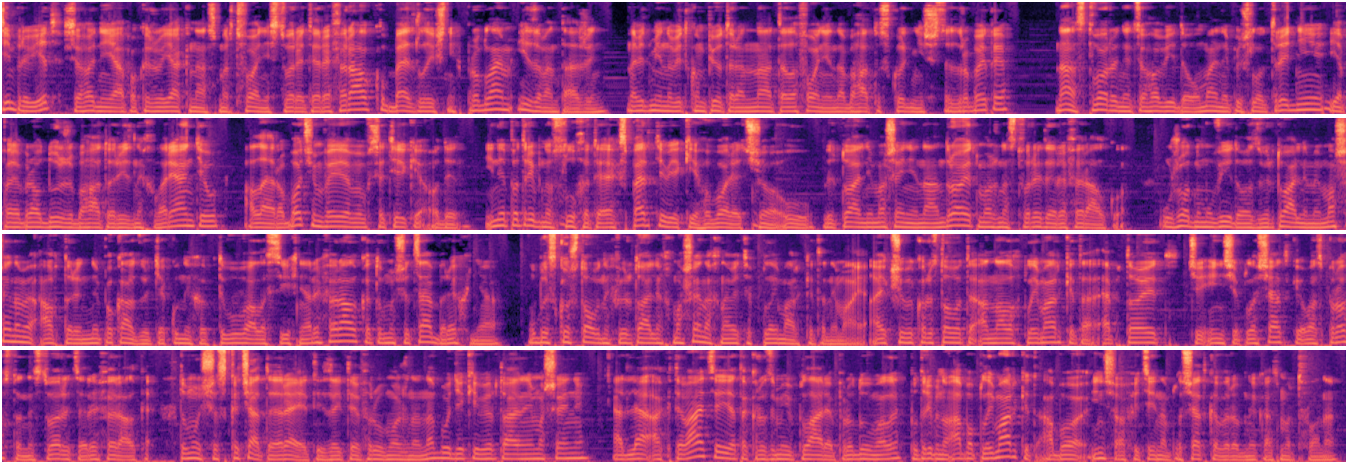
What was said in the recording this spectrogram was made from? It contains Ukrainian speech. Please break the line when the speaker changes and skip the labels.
Всім привіт! Сьогодні я покажу, як на смартфоні створити рефералку без лишніх проблем і завантажень. На відміну від комп'ютера на телефоні набагато складніше це зробити. На створення цього відео у мене пішло 3 дні, я перебрав дуже багато різних варіантів, але робочим виявився тільки один. І не потрібно слухати експертів, які говорять, що у віртуальній машині на Android можна створити рефералку. У жодному відео з віртуальними машинами автори не показують, як у них активувалася їхня рефералка, тому що це брехня. У безкоштовних віртуальних машинах навіть Play Market немає. А якщо використовувати аналог Play Market, Aptoid чи інші площадки, у вас просто не створиться рефералка. Тому що скачати RAID і зайти в RU можна на будь-якій віртуальній машині. А для активації, я так розумію, плари продумали, потрібно або Market, або інша офіційна площадка виробника смартфона.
